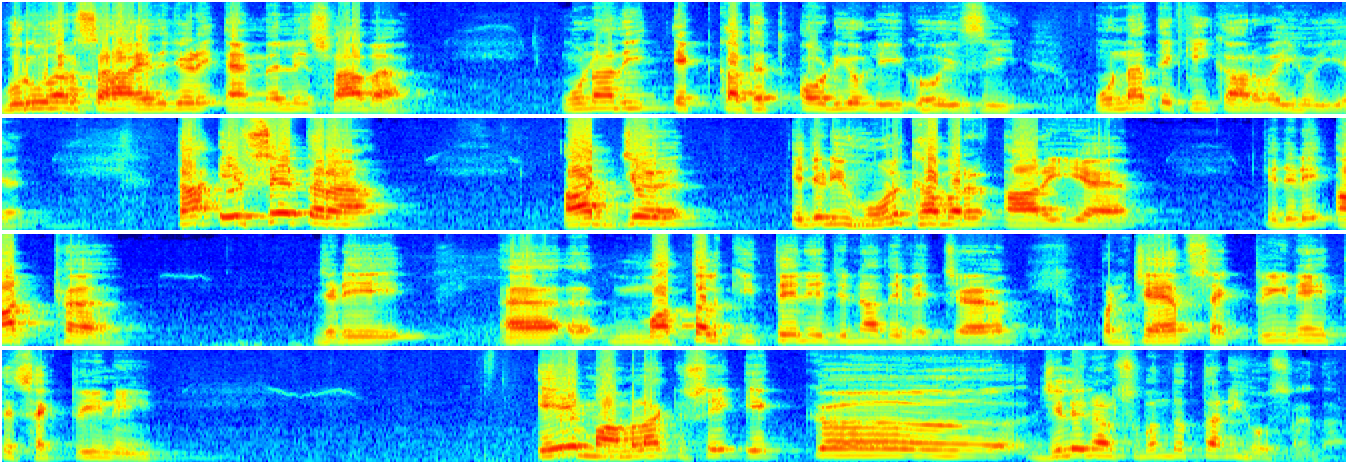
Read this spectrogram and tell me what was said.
ਗੁਰੂ ਹਰ ਸਹਾਇ ਦੇ ਜਿਹੜੇ ਐਮਐਲਏ ਸਾਹਿਬ ਆ, ਉਹਨਾਂ ਦੀ ਇੱਕ ਕਥਿਤ ਆਡੀਓ ਲੀਕ ਹੋਈ ਸੀ, ਉਹਨਾਂ ਤੇ ਕੀ ਕਾਰਵਾਈ ਹੋਈ ਹੈ? ਤਾਂ ਇਸੇ ਤਰ੍ਹਾਂ ਅੱਜ ਇਹ ਜਿਹੜੀ ਹੁਣ ਖਬਰ ਆ ਰਹੀ ਹੈ ਕਿ ਜਿਹੜੇ 8 ਜਿਹੜੇ ਅ, ਮੁਅੱਤਲ ਕੀਤੇ ਨੇ ਜਿਨ੍ਹਾਂ ਦੇ ਵਿੱਚ ਪੰਚਾਇਤ ਸੈਕਟਰੀ ਨੇ ਤੇ ਸੈਕਟਰੀ ਨੇ ਇਹ ਮਾਮਲਾ ਕਿਸੇ ਇੱਕ ਜ਼ਿਲ੍ਹੇ ਨਾਲ ਸੰਬੰਧਿਤ ਤਾਂ ਨਹੀਂ ਹੋ ਸਕਦਾ।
